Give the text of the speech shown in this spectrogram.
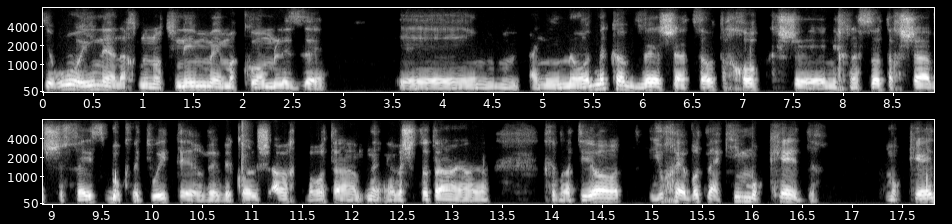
תראו, הנה, אנחנו נותנים מקום לזה. אני מאוד מקווה שהצעות החוק שנכנסות עכשיו, שפייסבוק וטוויטר וכל שאר החברות, הרשתות החברתיות, יהיו חייבות להקים מוקד, מוקד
